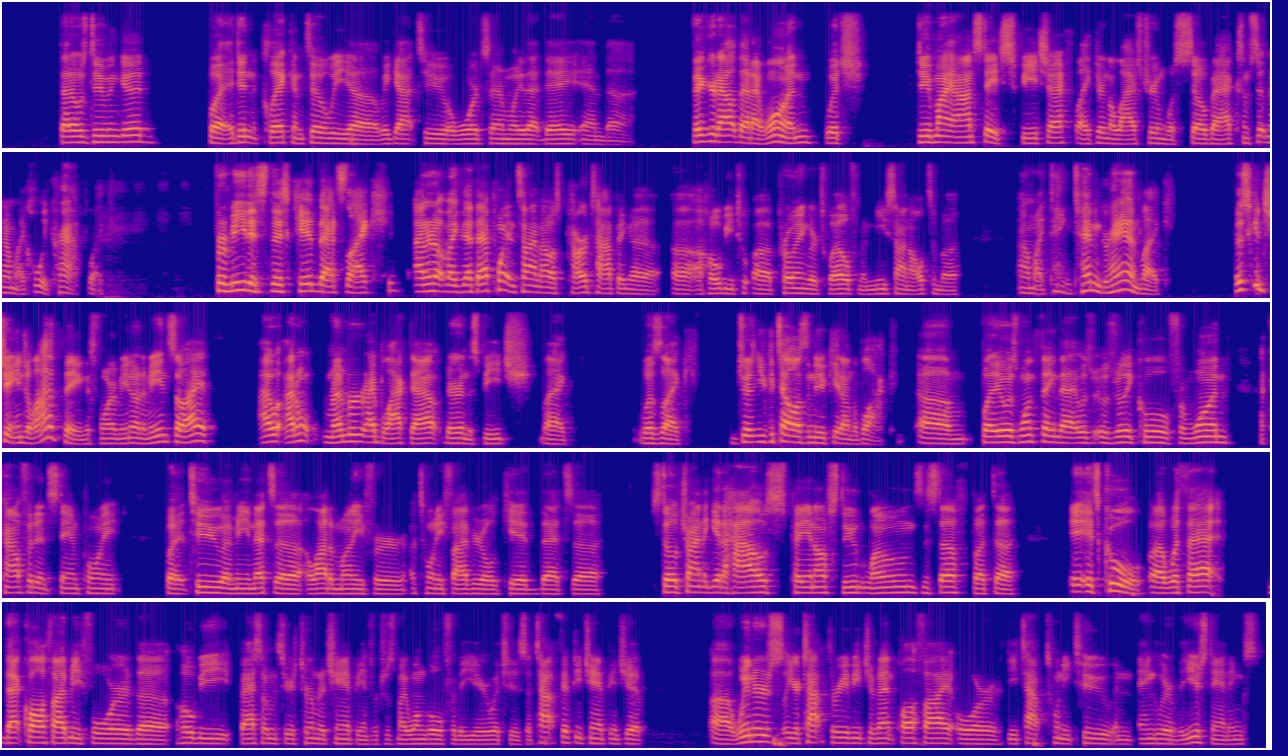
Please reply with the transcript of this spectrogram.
that I was doing good. but it didn't click until we uh we got to award ceremony that day and uh figured out that I won, which dude, my onstage speech after, like during the live stream was so bad. Cause I'm sitting there, I'm like, holy crap, like for me, this this kid that's like, I don't know, like at that point in time, I was car topping a a, a Hobie uh, Pro Angler 12 from a Nissan Altima. I'm like, dang, 10 grand, like this could change a lot of things for me. You know what I mean? So I, I, I don't remember. I blacked out during the speech. Like, was like, just you could tell I was a new kid on the block. Um, but it was one thing that it was it was really cool from one a confidence standpoint, but two, I mean, that's a, a lot of money for a 25 year old kid that's uh still trying to get a house, paying off student loans and stuff. But uh, it, it's cool. Uh, with that, that qualified me for the Hobie Bass Open Series Tournament of Champions, which was my one goal for the year, which is a top 50 championship. Uh, winners, your top three of each event qualify, or the top 22 in Angler of the Year standings,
